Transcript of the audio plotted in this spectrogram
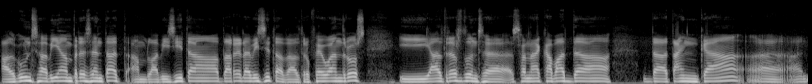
alguns s'havien presentat amb la visita, darrera visita del trofeu Andros i altres doncs, eh, s'han acabat de, de tancar eh,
